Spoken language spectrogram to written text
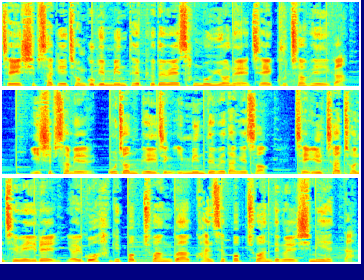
제14기 전국인민 대표대회 상무위원회 제9차 회의가 23일 오전 베이징 인민대회당에서 제1차 전체회의를 열고 학위법 초안과 관세법 초안 등을 심의했다.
